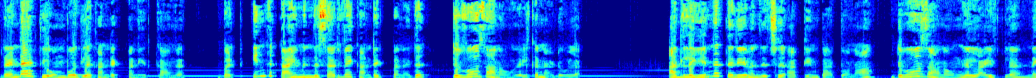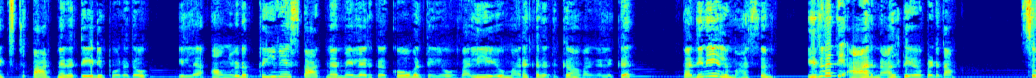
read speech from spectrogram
ரெண்டாயிரத்தி ஒன்பதுல கண்டக்ட் பண்ணிருக்காங்க பட் இந்த டைம் இந்த சர்வே கண்டக்ட் பண்ணது டிவோர்ஸ் ஆனவங்களுக்கு நடுவுல. அதுல என்ன தெரிய வந்துச்சு அப்படின்னு பார்த்தோம்னா டிவோர்ஸ் ஆனவங்க லைஃப்ல நெக்ஸ்ட் பார்ட்னரை தேடி போறதோ இல்ல அவங்களோட ப்ரீவியஸ் பார்ட்னர் மேல இருக்க கோபத்தையோ வலியையோ மறக்கிறதுக்கு அவங்களுக்கு பதினேழு மாசம் இருபத்தி ஆறு நாள் தேவைப்படுதாம். சோ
